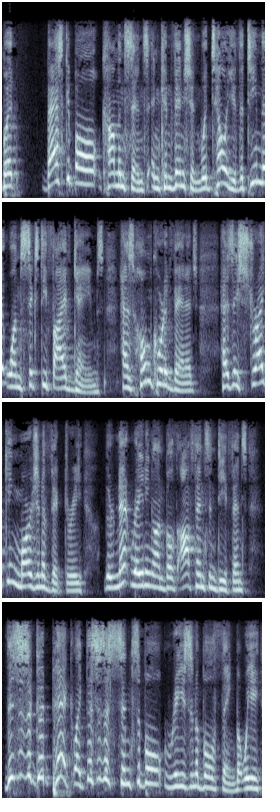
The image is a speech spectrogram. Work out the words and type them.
But basketball common sense and convention would tell you the team that won 65 games has home court advantage, has a striking margin of victory, their net rating on both offense and defense. This is a good pick. Like this is a sensible, reasonable thing. But we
